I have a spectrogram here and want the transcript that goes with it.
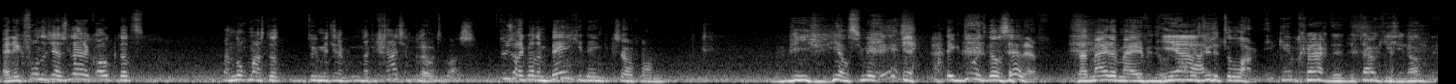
En ik vond het juist leuk ook dat, maar nogmaals, dat toen je met die navigatie aan het kloten was, toen zag ik wel een beetje, denk ik, zo van wie Jan Smit is. Ik doe het wel zelf. Laat mij dat maar even doen, Ja, anders duurt het te lang. Ik heb graag de, de touwtjes in handen.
